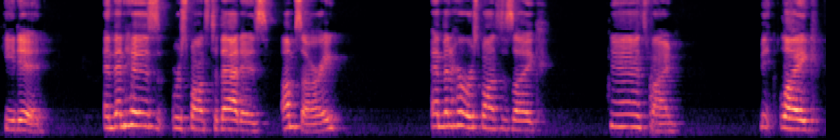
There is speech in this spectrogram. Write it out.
he did. And then his response to that is, I'm sorry. And then her response is like, yeah, it's fine. Like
